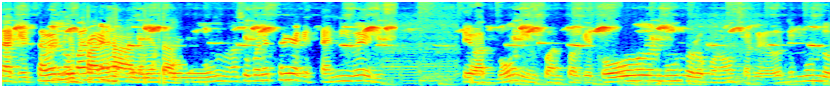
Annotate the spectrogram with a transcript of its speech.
sea, que esta vez lo pareja una superestrella que está en nivel de Bad Bunny en cuanto a que todo el mundo lo conoce alrededor del mundo.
